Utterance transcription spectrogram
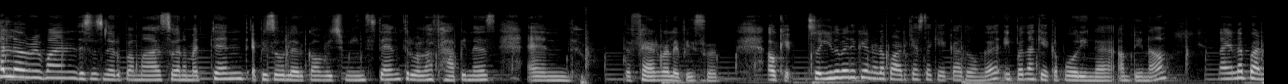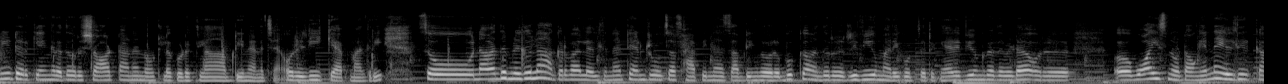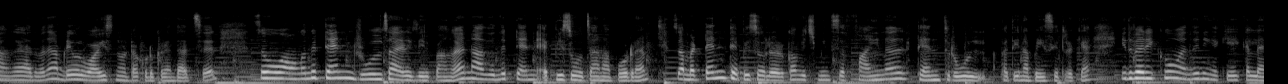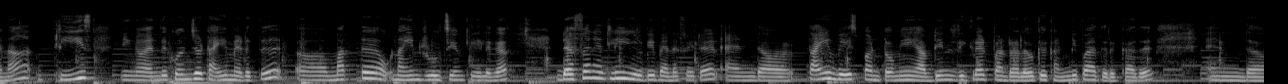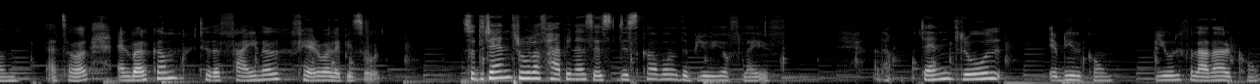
Hello everyone this is Nirupama so நம்ம tenth எபிசோடில் இருக்கோம் which means tenth rule of happiness and the farewell episode okay so இது வரைக்கும் என்னோடய பாட்காஸ்ட்டை கேட்காதவங்க இப்போ தான் கேட்க போகிறீங்க அப்படின்னா நான் என்ன பண்ணிகிட்டு இருக்கேங்கிறத ஒரு ஷார்ட்டான நோட்டில் கொடுக்கலாம் அப்படின்னு நினச்சேன். ஒரு ரீகேப் மாதிரி. ஸோ நான் வந்து மிருதுலா அகர்வால் எழுதின டென் ரூல்ஸ் ஆஃப் ஹாப்பினஸ் அப்படிங்கிற ஒரு புக்கை வந்து ஒரு ரிவ்யூ மாதிரி கொடுத்துருக்கேன். ரிவ்யூங்கிறத விட ஒரு வாய்ஸ் நோட் அவங்க என்ன எழுதியிருக்காங்க அது வந்து அப்படியே ஒரு வாய்ஸ் நோட்டாக கொடுக்குறேன் தட் சார் ஸோ அவங்க வந்து டென் ரூல்ஸாக எழுதியிருப்பாங்க. நான் அது வந்து டென் எபிசோட்ஸாக நான் போடுறேன். ஸோ நம்ம டென்த் எபிசோடில் இருக்கோம் which means the final tenth rule பற்றி நான் பேசிகிட்டு இருக்கேன் இது வரைக்கும் வந்து நீங்கள் கேட்கலன்னா ப்ளீஸ் நீங்கள் வந்து கொஞ்சம் டைம் எடுத்து மற்ற நைன் ரூல்ஸையும் கேளுங்க. Definitely you'll be benefited and time waste பண்ணிட்டோமே அப்படின்னு ரிக்ரெட் பண்ணுற அளவுக்கு கண்டிப்பாக அது இருக்காது. And um, that's all. And welcome to the final farewell episode. So the 10th rule of happiness is discover the beauty of life. அதான். Tenth rule எப்படி இருக்கும்? பியூட்டிஃபுல்லாக தான் இருக்கும்.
